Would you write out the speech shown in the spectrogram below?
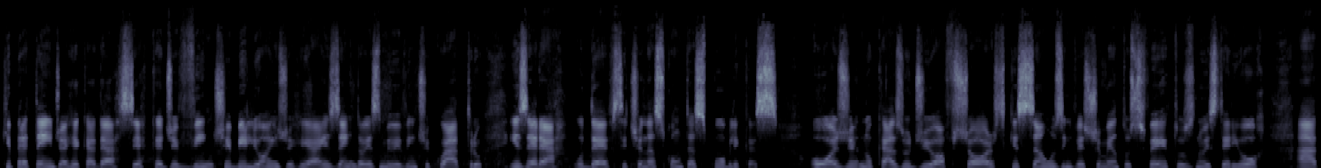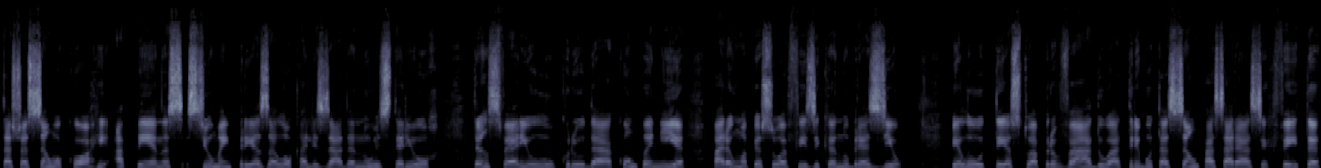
que pretende arrecadar cerca de 20 bilhões de reais em 2024 e zerar o déficit nas contas públicas. Hoje, no caso de offshores, que são os investimentos feitos no exterior, a taxação ocorre apenas se uma empresa localizada no exterior transfere o lucro da companhia para uma pessoa física no Brasil. Pelo texto aprovado, a tributação passará a ser feita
